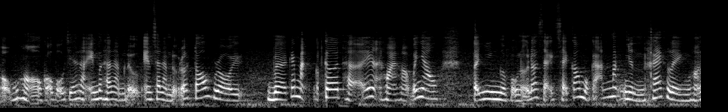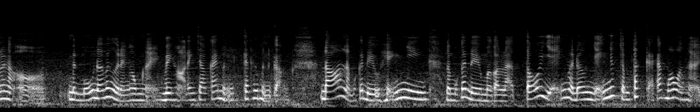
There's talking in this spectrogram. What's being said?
ủng hộ cổ vũ chị là em có thể làm được em sẽ làm được rất tốt. Rồi về cái mặt cơ thể lại hòa hợp với nhau. Tự nhiên người phụ nữ đó sẽ sẽ có một cái ánh mắt nhìn khác liền họ nói là ờ mình muốn đến với người đàn ông này vì họ đang cho cái mình, cái thứ mình cần. Đó là một cái điều hiển nhiên, là một cái điều mà, gọi là, tối giản và đơn giản nhất trong tất cả các mối quan hệ,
